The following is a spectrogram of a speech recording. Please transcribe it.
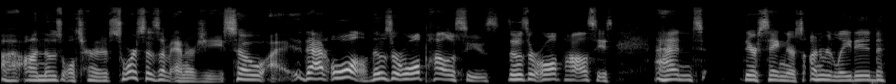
Uh, on those alternative sources of energy. So that all, those are all policies. Those are all policies. And they're saying there's unrelated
